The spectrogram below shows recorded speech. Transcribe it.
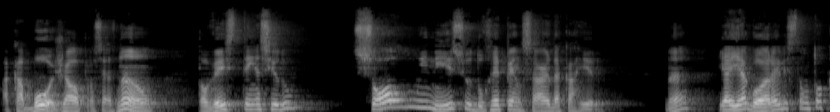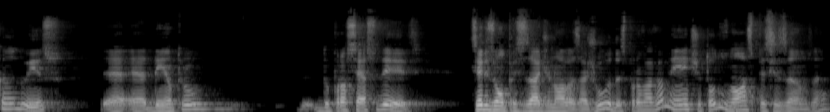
Acabou já o processo? Não. Talvez tenha sido só um início do repensar da carreira. Né? E aí agora eles estão tocando isso é, é, dentro do processo deles. Se eles vão precisar de novas ajudas, provavelmente, todos nós precisamos. Né?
